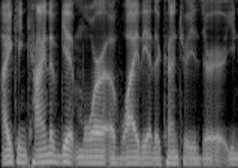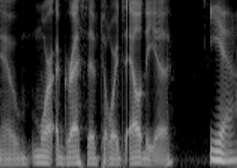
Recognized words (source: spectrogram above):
I can kind of get more of why the other countries are, you know, more aggressive towards Eldia Yeah.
